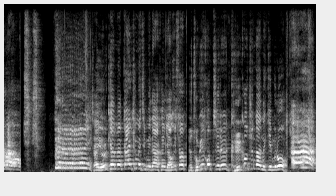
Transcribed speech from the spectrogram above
Hello. 자 이렇게 하면 깔끔해집니다. 그럼 여기서 요 조개 껍질을 긁어준다는 느낌으로. 아!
